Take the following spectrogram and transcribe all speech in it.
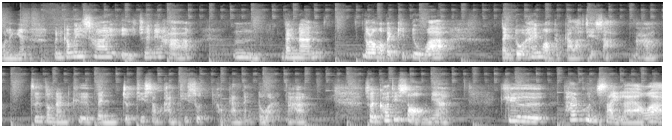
อะไรเงี้ย มันก็ไม่ใช่อีกใช่ไหมคะ อืม ดังนั้น ก็ลองเอาไปคิดดูว่า แต่งตัวให้เหมาะกับกาลเทศะนะคะ ซึ่งตรงนั้นคือเป็นจุดที่สำคัญที่สุดของการแต่งตัวนะคะ ส่วนข้อที่สองเนี่ยคือถ้าคุณใส่แล้วอะ่ะ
